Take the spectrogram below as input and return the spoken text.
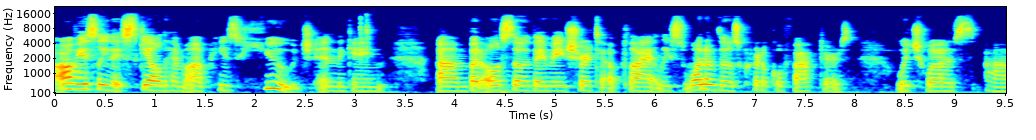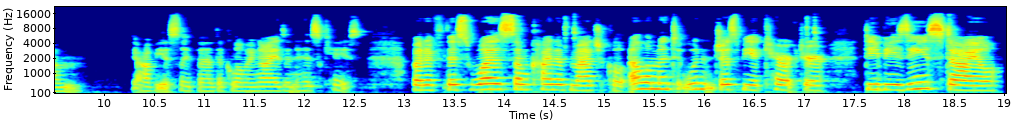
obviously they scaled him up. He's huge in the game, um, but also they made sure to apply at least one of those critical factors, which was um, obviously the the glowing eyes in his case. But if this was some kind of magical element, it wouldn't just be a character DBZ style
